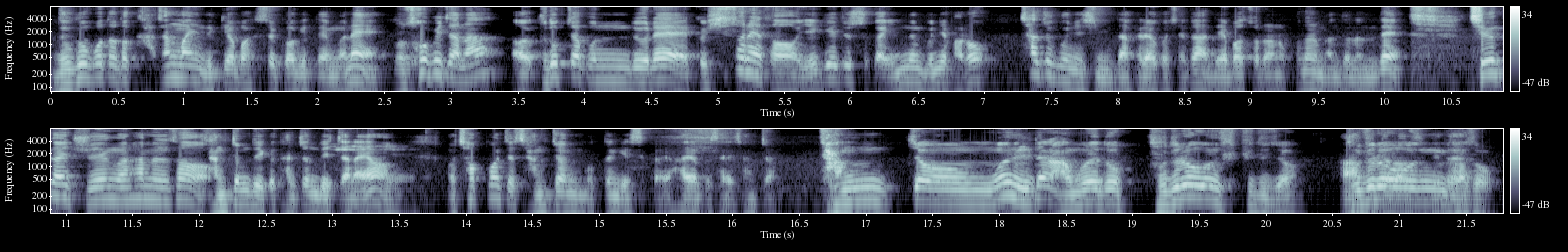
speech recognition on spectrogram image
누구보다도 가장 많이 느껴봤을 거기 때문에 또 소비자나 어, 구독자분들의 그 시선에서 얘기해 줄 수가 있는 분이 바로 차주분이십니다. 그래갖고 제가 네버소라는 코너를 만들었는데 지금까지 주행을 하면서 장점도 있고 단점도 있잖아요. 예. 어, 첫 번째 장점 어떤 게 있을까요? 하야부사의 장점. 장점은 일단 아무래도 부드러운 스피드죠. 아, 부드러운. 가속.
